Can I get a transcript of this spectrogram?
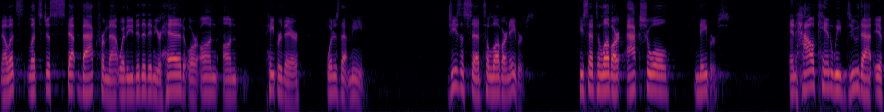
Now let's let's just step back from that. Whether you did it in your head or on on paper, there, what does that mean? Jesus said to love our neighbors. He said to love our actual neighbors. And how can we do that if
